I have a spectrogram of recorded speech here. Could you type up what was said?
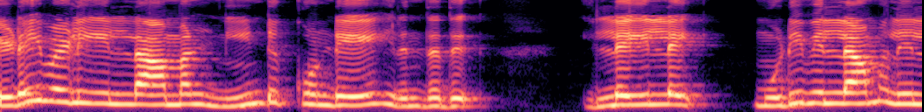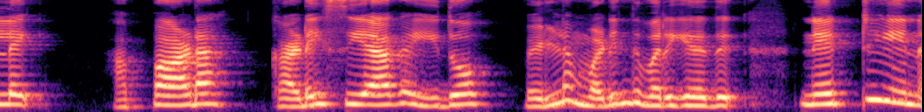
இடைவெளியில்லாமல் நீண்டு கொண்டே இருந்தது. இல்லை இல்லை முடிவில்லாமல் இல்லை. அப்பாடா கடைசியாக இதோ வெள்ளம் வடிந்து வருகிறது. நெற்றியின்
